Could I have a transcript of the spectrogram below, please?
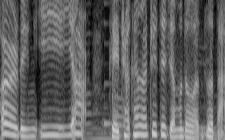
二零一一一二，可以查看到这期节目的文字版。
